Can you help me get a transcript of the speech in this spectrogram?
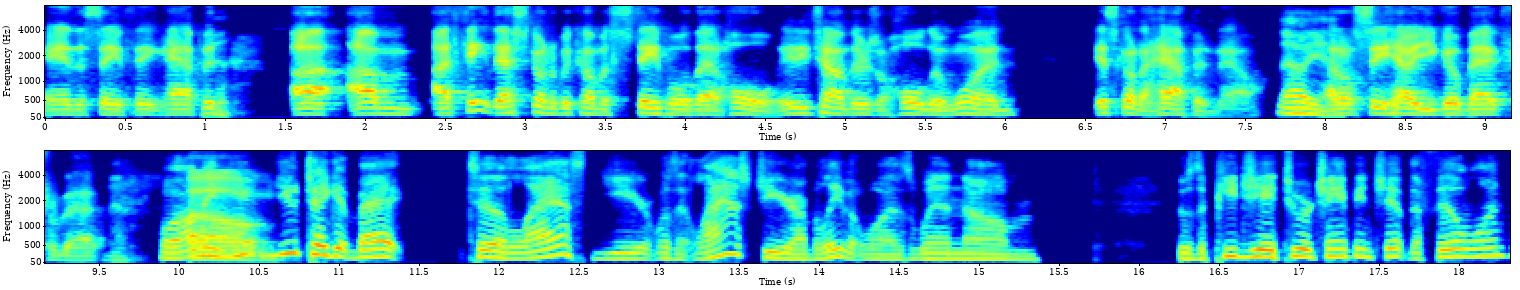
And the same thing happened. Uh, I'm, I think that's going to become a staple of that hole. Anytime there's a hole in one, it's going to happen now. Oh yeah. I don't see how you go back from that. Well, I mean, Um, you, you take it back to last year. Was it last year? I believe it was when um it was the PGA Tour Championship that Phil won,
